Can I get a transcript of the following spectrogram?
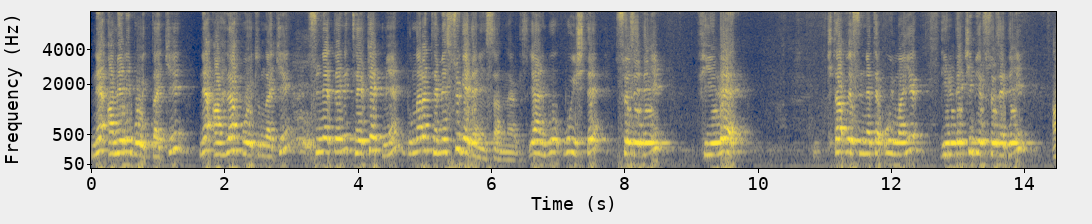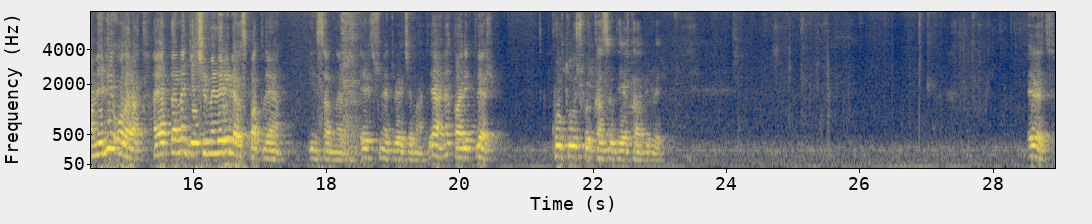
ne ameli boyuttaki, ne ahlak boyutundaki sünnetlerini terk etmeyen, bunlara temessük eden insanlardır. Yani bu, bu işte söze değil, fiile, kitap ve sünnete uymayı dildeki bir söze değil, ameli olarak hayatlarına geçirmeleriyle ispatlayan insanlardır. El sünnet ve cemaat. Yani galipler, kurtuluş fırkası diye tabirler. Evet.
